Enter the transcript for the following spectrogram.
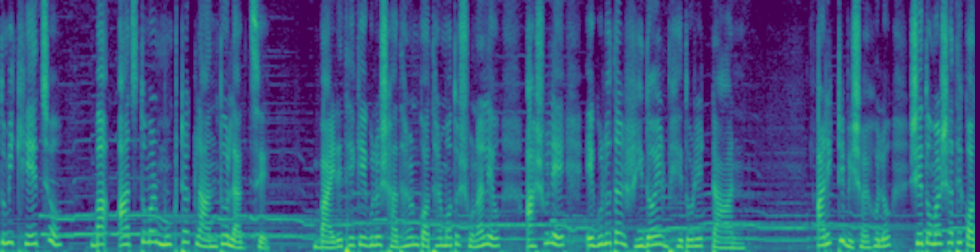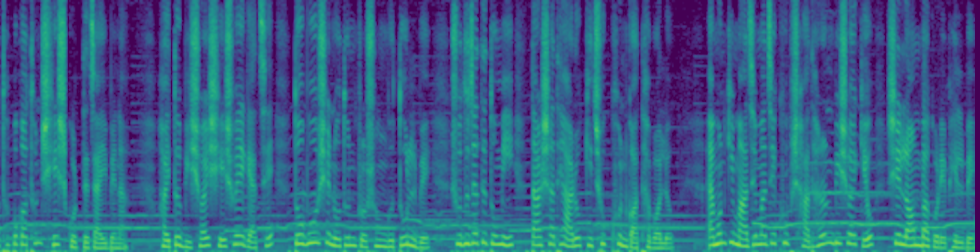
তুমি খেয়েছ? বা আজ তোমার মুখটা ক্লান্ত লাগছে। বাইরে থেকে এগুলো সাধারণ কথার মতো শোনালেও আসলে এগুলো তার হৃদয়ের ভেতরের টান। আরেকটি বিষয় হলো, সে তোমার সাথে কথোপকথন শেষ করতে চাইবে না। হয়তো বিষয় শেষ হয়ে গেছে, তবুও সে নতুন প্রসঙ্গ তুলবে, শুধু যাতে তুমি তার সাথে আরও কিছুক্ষণ কথা বলো। এমনকি মাঝে মাঝে খুব সাধারণ বিষয়কেও সে লম্বা করে ফেলবে।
